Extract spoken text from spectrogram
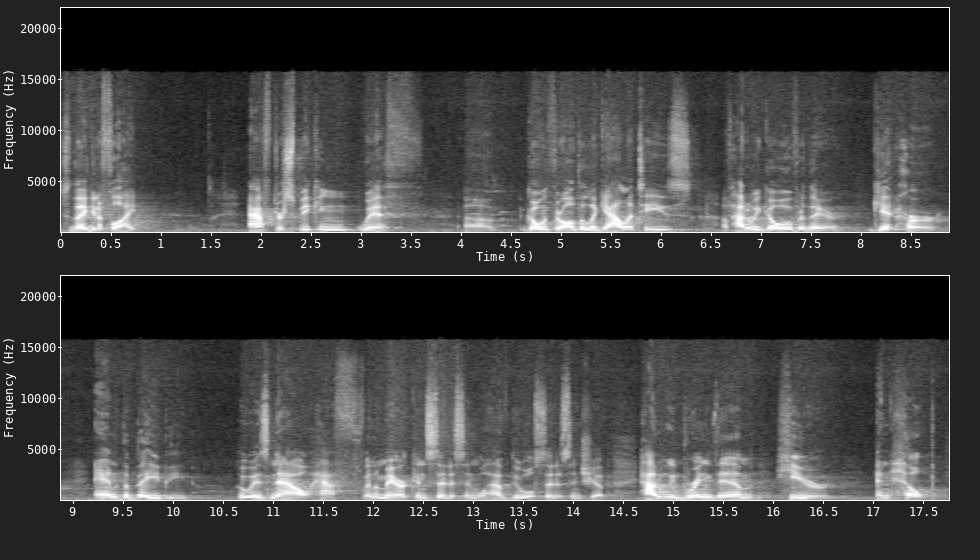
So they get a flight after speaking with, uh, going through all the legalities of how do we go over there, get her and the baby, who is now half an American citizen, will have dual citizenship. How do we bring them here and help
